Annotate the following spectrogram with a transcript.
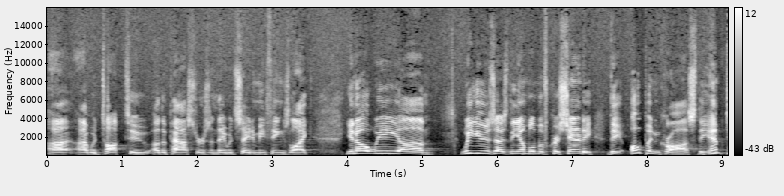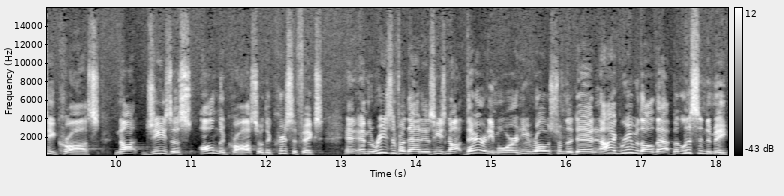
I, I, would talk to other pastors and they would say to me things like, you know, we, um, we use as the emblem of Christianity the open cross, the empty cross, not Jesus on the cross or the crucifix. And, and, the reason for that is he's not there anymore and he rose from the dead. And I agree with all that, but listen to me.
